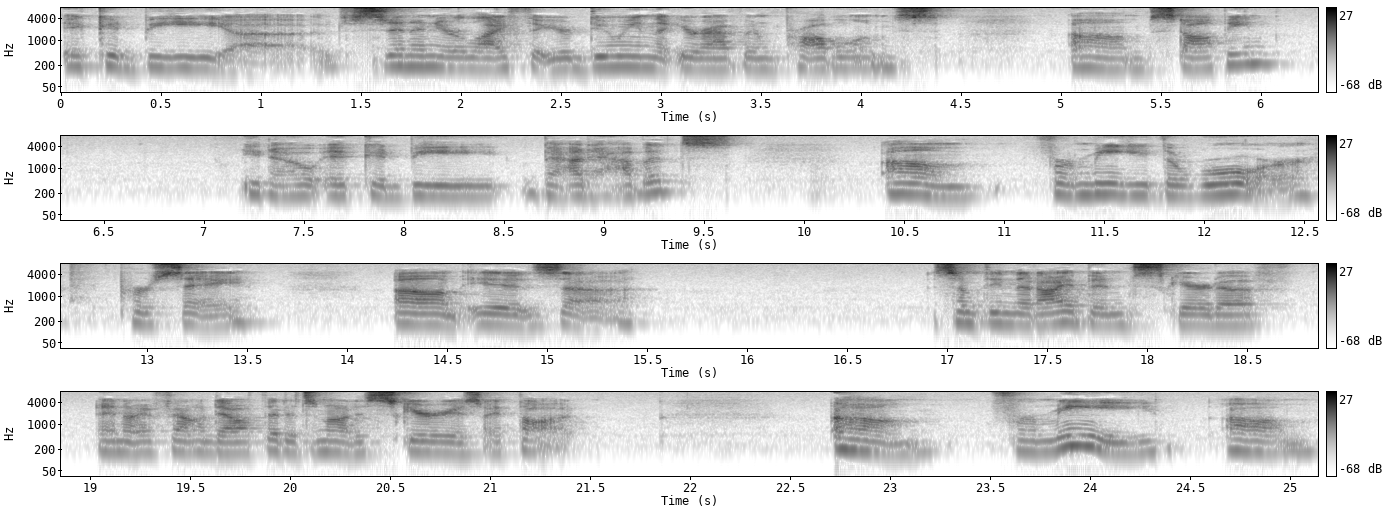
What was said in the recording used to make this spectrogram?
It could be uh, sin in your life that you're doing that you're having problems um, stopping. You know, it could be bad habits. Um, for me, the roar per se um, is uh, something that I've been scared of, and I found out that it's not as scary as I thought. Um, for me, um,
